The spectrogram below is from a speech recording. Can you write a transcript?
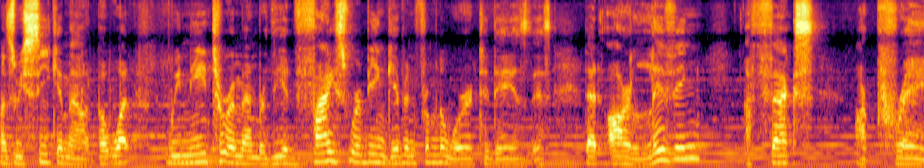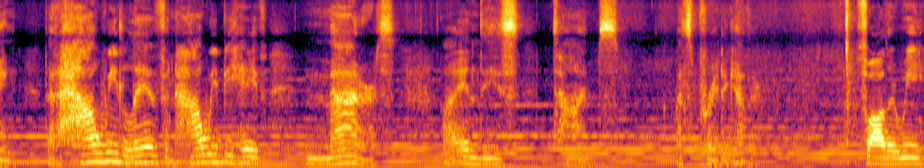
as we seek Him out. But what we need to remember, the advice we're being given from the Word today is this that our living affects our praying, that how we live and how we behave matters uh, in these times. Let's pray together. Father, we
